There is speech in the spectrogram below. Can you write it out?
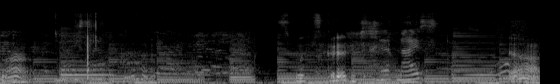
Wow, Nice, huh? smells good. Isn't that nice? Yeah.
